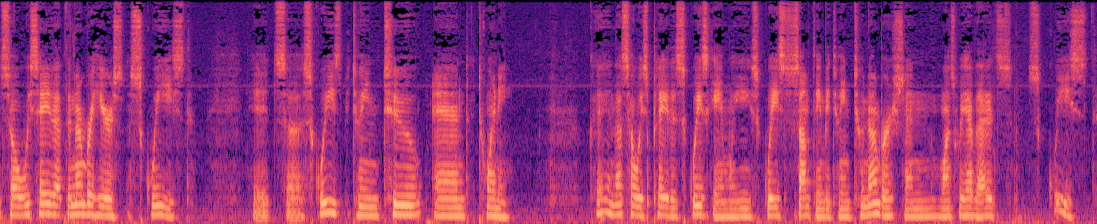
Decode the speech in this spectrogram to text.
So we say that the number here is squeezed. It's uh, squeezed between 2 and 20. Okay, and that's how we play the squeeze game. We squeeze something between two numbers, and once we have that, it's squeezed.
